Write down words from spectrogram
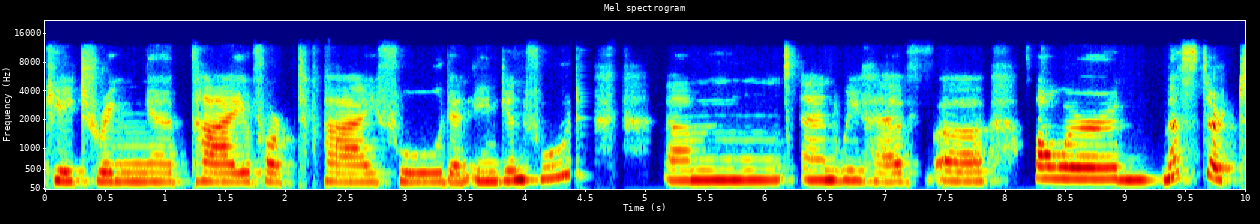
catering uh, Thai for Thai food and Indian food. Um, and we have uh, our mustard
